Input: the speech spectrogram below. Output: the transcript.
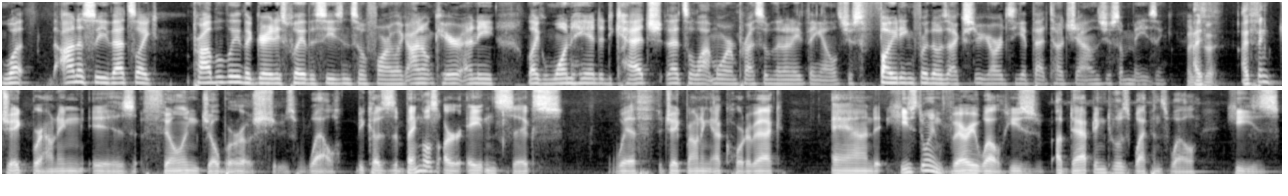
what? Honestly, that's like probably the greatest play of the season so far. Like, I don't care any like one-handed catch. That's a lot more impressive than anything else. Just fighting for those extra yards to get that touchdown is just amazing. I, th- I think Jake Browning is filling Joe Burrow's shoes well because the Bengals are eight and six with Jake Browning at quarterback, and he's doing very well. He's adapting to his weapons well. He's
